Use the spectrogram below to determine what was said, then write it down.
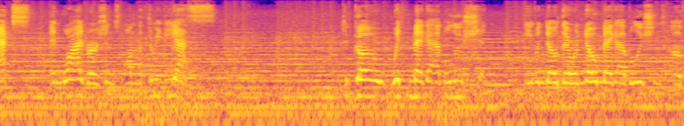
X and Y versions on the 3DS to go with Mega Evolution, even though there were no Mega Evolutions of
